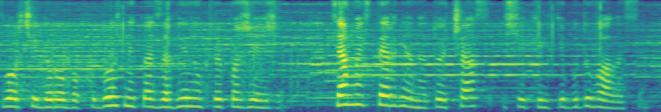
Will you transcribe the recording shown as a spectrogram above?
творчий доробок художника загинув при пожежі. Ця майстерня на той час ще тільки будувалася.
